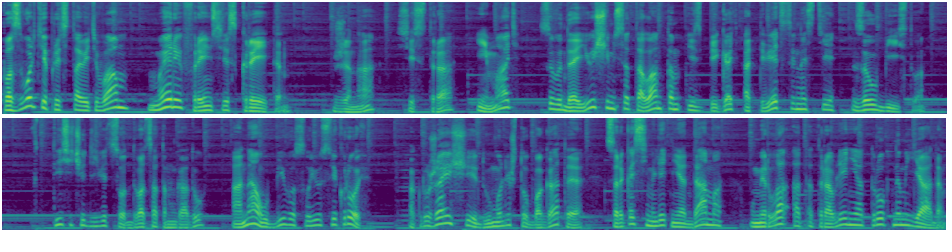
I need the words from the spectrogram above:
Позвольте представить вам Мэри Фрэнсис Крейтон, жена, сестра и мать с выдающимся талантом избегать ответственности за убийство. В 1920 году она убила свою свекровь. Окружающие думали, что богатая 47-летняя дама умерла от отравления трупным ядом.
